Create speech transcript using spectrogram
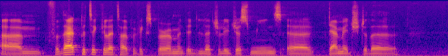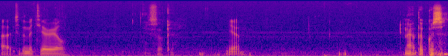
Um, for that particular type of experiment, it literally just means uh, damage to the uh, to the material. It's okay. Yeah. Another question?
